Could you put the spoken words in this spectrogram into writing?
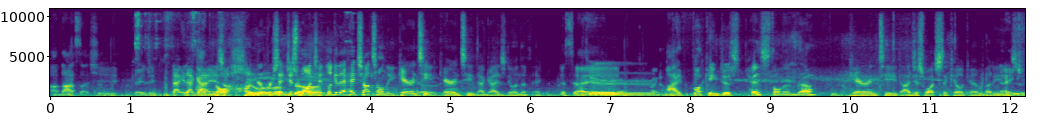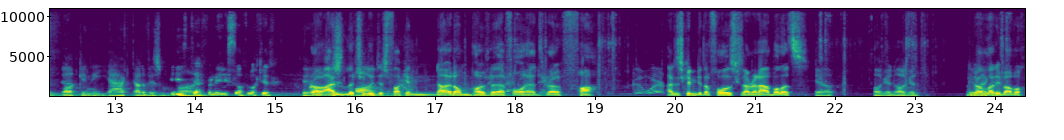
Oh, that's actually crazy. that, that guy I is knocked 100%. them, Just watch it. Look at the headshots only. Guaranteed. Guaranteed that guy's doing the thing. This guy. Dude, I fucking just pissed on him, bro. Guaranteed. I just watched the kill cam, buddy. Yeah, He's he- yeah. fucking yacked out of his mind. He's definitely stop looking. Dude, Bro, I literally off. just fucking nutted on both of their foreheads, bro. Fuck. Good work. I just couldn't get the falls because I ran out of bullets. Yeah. All good, all good. We got back Luddy in. Bubble.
